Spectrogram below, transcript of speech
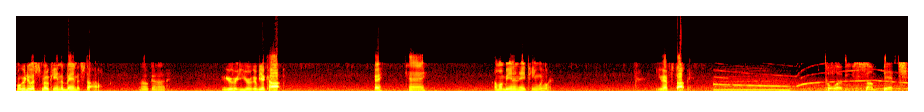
We're gonna do a Smokey and the Bandit style. Oh god. You're you're gonna be a cop. Okay? Okay. I'm gonna be in an 18 wheeler. You have to stop me. Pull up, you some bitch.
